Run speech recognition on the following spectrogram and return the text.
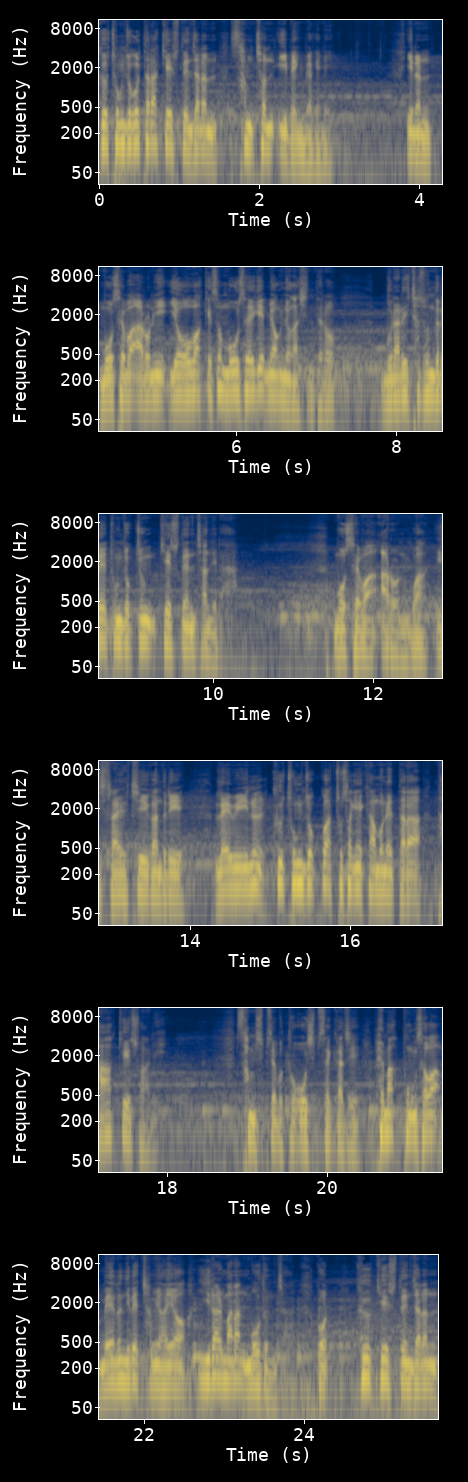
그 종족을 따라 계수된 자는 3,200명이니 이는 모세와 아론이 여호와께서 모세에게 명령하신 대로 무라리 자손들의 종족 중 계수된 자니라. 모세와 아론과 이스라엘 지휘관들이 레위인을 그 종족과 조상의 가문에 따라 다 계수하니 30세부터 50세까지 회막 봉사와 매는 일에 참여하여 일할 만한 모든 자, 곧 그 계수된 자는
